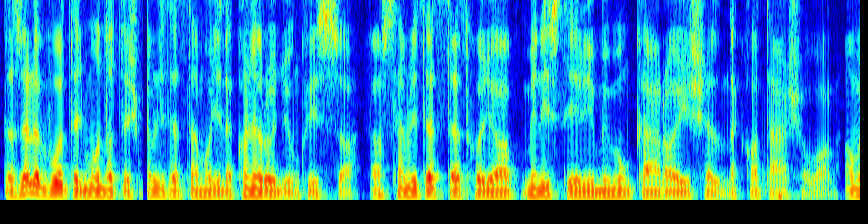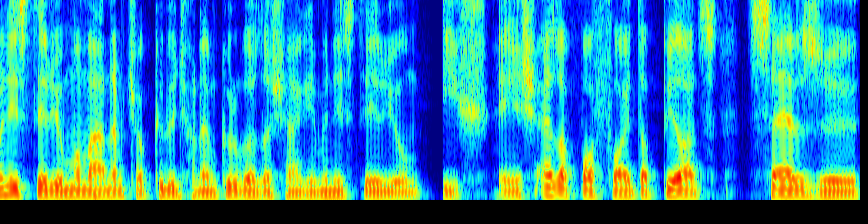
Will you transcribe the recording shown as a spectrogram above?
De az előbb volt egy mondat, és említettem, hogy ide kanyarodjunk vissza. Azt említetted, hogy a minisztériumi munkára is ennek hatása van. A minisztérium ma már nem csak külügy, hanem külgazdasági minisztérium is. És ez a fajta piac szerző,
